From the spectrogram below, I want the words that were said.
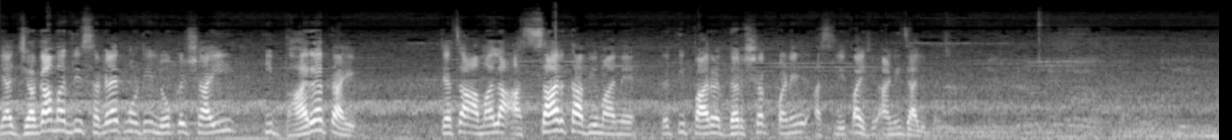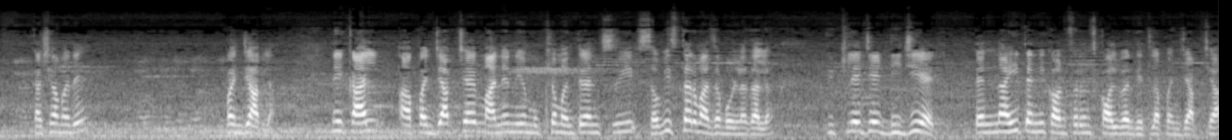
या जगामधली सगळ्यात मोठी लोकशाही ही भारत आहे. त्याचा आम्हाला आसार्थ अभिमान आहे. तर ती पारदर्शकपणे असली पाहिजे आणि झाली पाहिजे. कशामध्ये? पंजाबला. नाही काल पंजाबचे माननीय मुख्यमंत्र्यांशी सविस्तर माझं बोलण्यात आलं. तिथले जे डी जी आहेत त्यांनाही त्यांनी कॉन्फरन्स कॉलवर घेतला पंजाबच्या.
